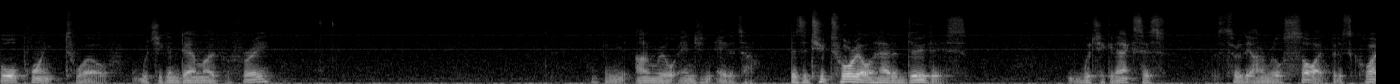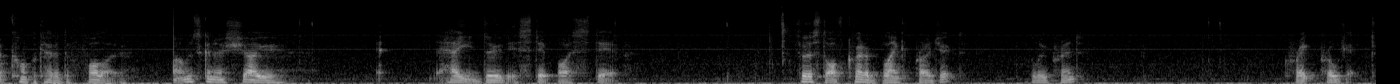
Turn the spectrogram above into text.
4.12 which you can download for free from the Unreal Engine editor. There's a tutorial on how to do this which you can access through the Unreal site but it's quite complicated to follow. I'm just going to show you how you do this step by step. First off create a blank project, blueprint, create project.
